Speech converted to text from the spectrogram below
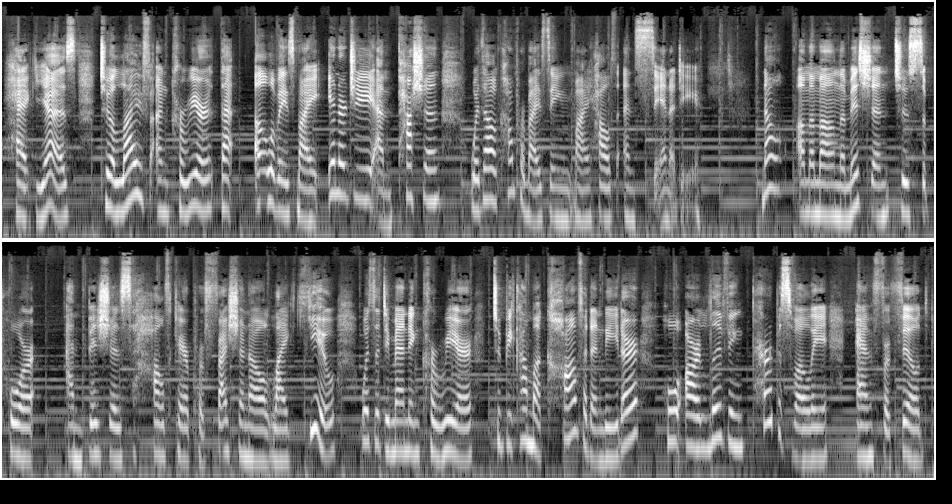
heck yes to a life and career that elevates my energy and passion without compromising my health and sanity. Now, I'm among the mission to support ambitious healthcare professional like you with a demanding career to become a confident leader who are living purposefully and fulfilled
